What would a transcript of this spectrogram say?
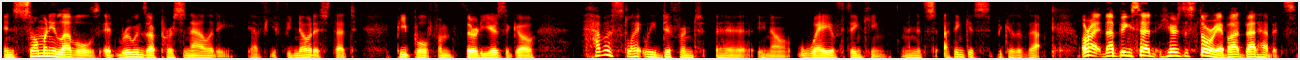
in so many levels it ruins our personality. If, if you notice that people from 30 years ago have a slightly different, uh, you know, way of thinking, and it's I think it's because of that. All right. That being said, here's the story about bad habits.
